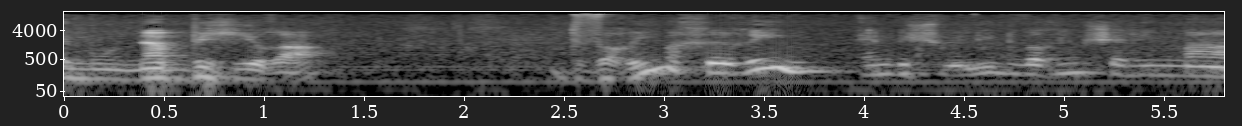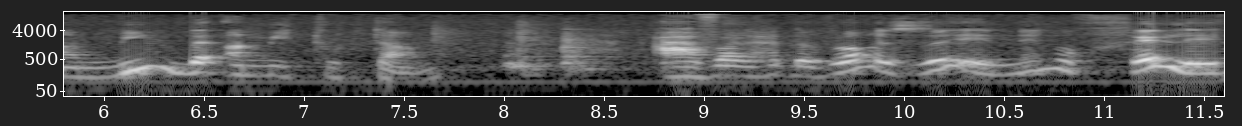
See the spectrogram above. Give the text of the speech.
אמונה בהירה. דברים אחרים הם בשבילי דברים שאני מאמין באמיתותם, אבל הדבר הזה איננו חלק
